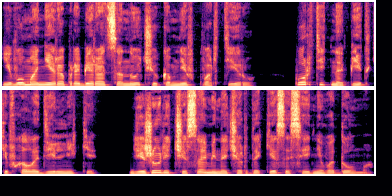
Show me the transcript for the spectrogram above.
Его манера пробираться ночью ко мне в квартиру, портить напитки в холодильнике, дежурить часами на чердаке соседнего дома.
